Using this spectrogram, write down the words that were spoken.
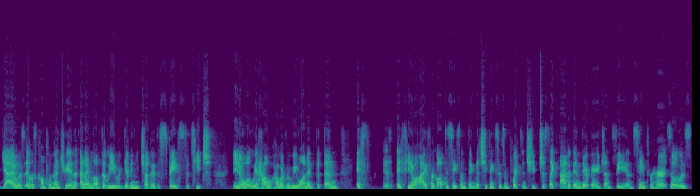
Yeah, it was it was complimentary, and and I love that we were giving each other the space to teach, you know, what we how however we wanted. But then if if you know I forgot to say something that she thinks is important, she just like added in there very gently, and same for her. So it was,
